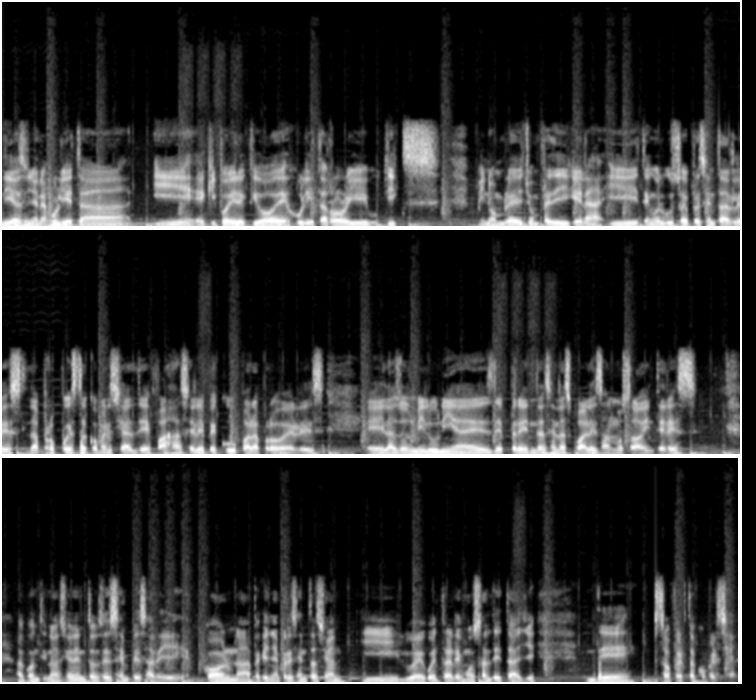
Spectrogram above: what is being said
día, señora Julieta y equipo directivo de Julieta Rory Boutiques. Mi nombre es John Freddy Higuera y tengo el gusto de presentarles la propuesta comercial de fajas LPQ para proveerles eh, las 2.000 unidades de prendas en las cuales han mostrado interés. A continuación, entonces empezaré con una pequeña presentación y luego entraremos al detalle de esta oferta comercial.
